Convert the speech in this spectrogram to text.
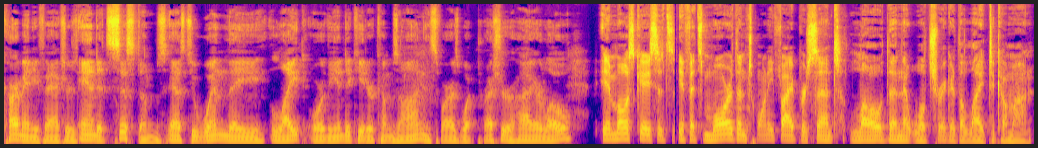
car manufacturers and its systems as to when the light or the indicator comes on, as far as what pressure, high or low? In most cases, if it's more than 25% low, then it will trigger the light to come on.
